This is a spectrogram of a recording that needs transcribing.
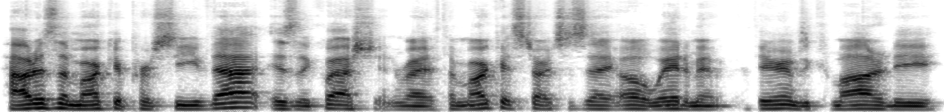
How does the market perceive that is the question, right? If the market starts to say, oh, wait a minute, Ethereum's a commodity,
